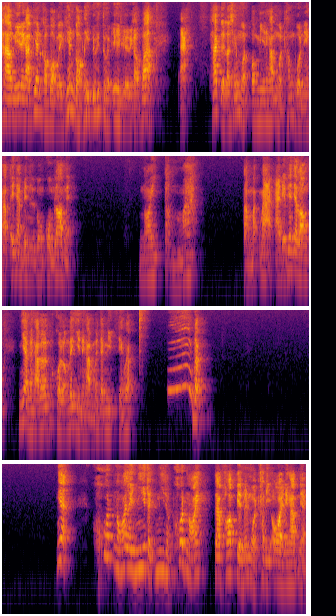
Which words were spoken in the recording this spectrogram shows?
คราวนี้นะครับเพี่อนขอบอกเลยเพี่อนบอกได้ด้วยตัวเองเลยนะครับว่าอะถ้าเกิดเราใช้หมวดออมมีนะครับ หมวดข้างบนเนี่ยครับไอ้นี่เป็นวงกลมรอบเนี่ยน้อยต่ำมาก ต่ำมากๆอะเดี๋ยวเพี่อนจะลองเงียบนะครับ แล้วทุกคนลองได้ยินนะครับ มันจะมีเสียงแบบแบบเนี่ยโคตรน้อยเลยมีแต่มีแบบโคตรน้อย แต่พอเปลี่ยนเป็นหมวดคาร์ดิออยนะครับเนี่ย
